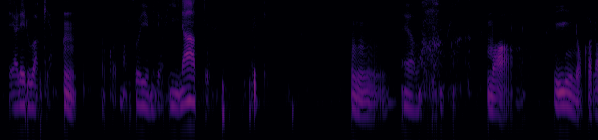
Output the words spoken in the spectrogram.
さ、やれるわけやんか、うん。だからまあそういう意味ではいいなと思ってうん。どいやまあ。まあいいのかな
